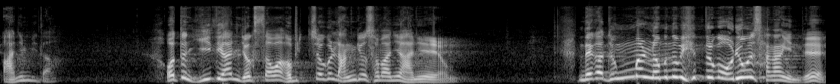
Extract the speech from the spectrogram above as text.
아닙니다. 어떤 위대한 역사와 업적을 남겨서만이 아니에요. 내가 정말 너무너무 힘들고 어려운 상황인데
